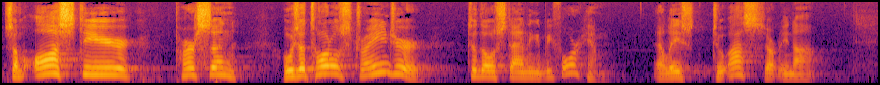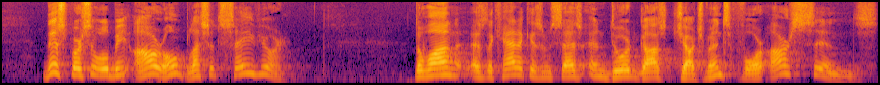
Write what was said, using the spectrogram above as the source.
some austere person who's a total stranger to those standing before him. At least to us, certainly not. This person will be our own blessed Savior. The one, as the Catechism says, endured God's judgment for our sins,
